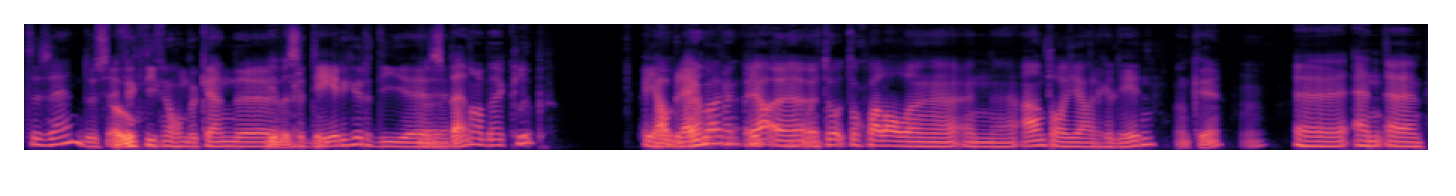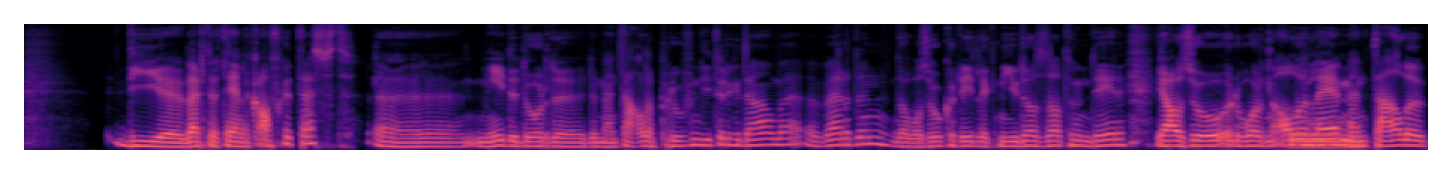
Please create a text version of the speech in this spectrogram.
te zijn. Dus Oh. effectief nog een bekende Die was- verdediger. Die, eh, is bijna bij club. Ja, blijkbaar. Ja, eh, to- toch wel al een, een aantal jaar geleden. Oké. Eh, en eh, die eh, werd uiteindelijk afgetest, eh, mede door de, de mentale proeven die er gedaan we- werden. Dat was ook redelijk nieuw dat ze dat toen deden. Ja, zo, er worden allerlei mentale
